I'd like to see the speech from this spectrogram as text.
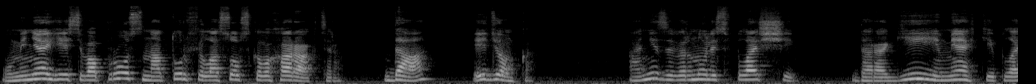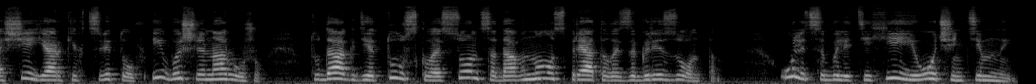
у меня есть вопрос натур философского характера. Да, идем-ка. Они завернулись в плащи, дорогие мягкие плащи ярких цветов, и вышли наружу, туда, где тусклое солнце давно спряталось за горизонтом. Улицы были тихие и очень темны.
